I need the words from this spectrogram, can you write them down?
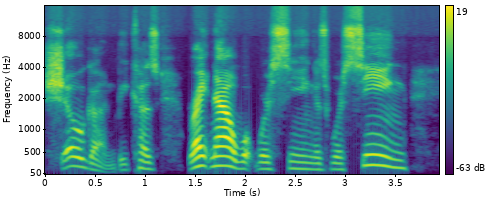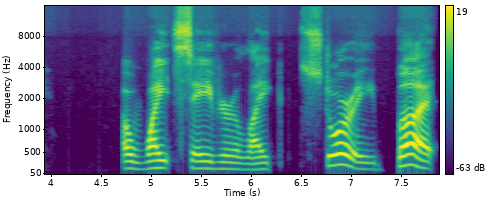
Shogun because right now what we're seeing is we're seeing a white savior like story, but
